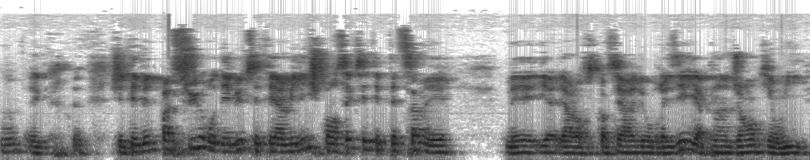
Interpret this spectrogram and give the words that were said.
J'étais même pas sûr au début que c'était Amélie. Je pensais que c'était peut-être sa mère. Mais a, alors, quand c'est arrivé au Brésil, il y a plein de gens qui ont mis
